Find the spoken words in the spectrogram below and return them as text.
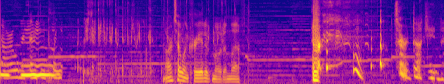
sorrow in this empty plate. Naruto went creative mode and left. Turducken.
